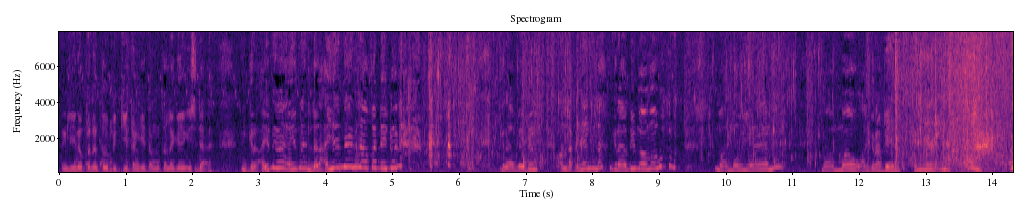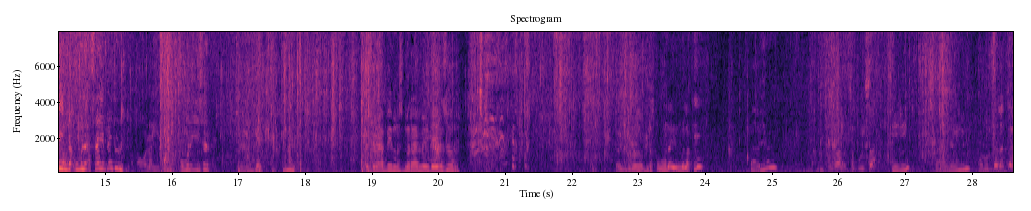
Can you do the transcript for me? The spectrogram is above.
Ang linaw pa ng tubig, kitang-kita mo talaga yung isda. Ayun na, ayun na, lala, ayun na, lapad na idol. Grabe idol. Ang laki niyan. Grabe, mamaw. Mamaw yan. Mamaw. Ah, grabe. Ayun na, ayun na. Ay, ay, naku, wala. Sayang idol. Nakawala yung isa. Oh, wala isa. Grabe. Ah, grabe. Mas maraming dinosaur. ah, grabe. Nakawala yung malaki. Sayang. Pumasok sa bulsa. Hmm. Sayang yun. Puro dalaga.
